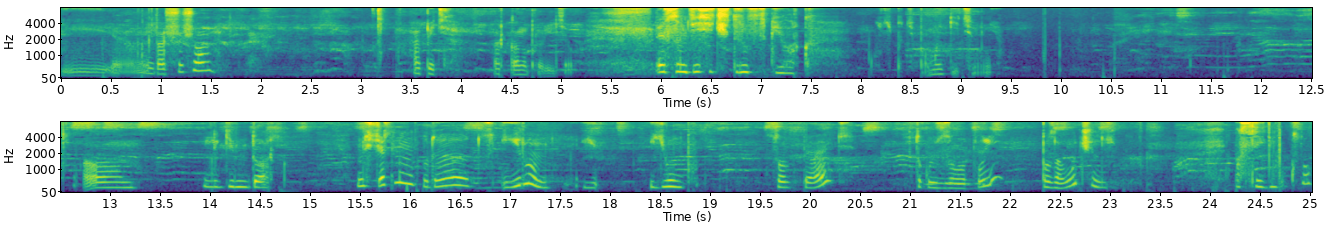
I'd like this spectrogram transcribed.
И дальше что? Опять аркану пролетел. SM1014 Кьорк. Господи, помогите мне. Эм, легендарк. Ну, сейчас нам выпадает Ирон, Юмп 45. Такой золотой, позолоченный. Последний бокс. Ну,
